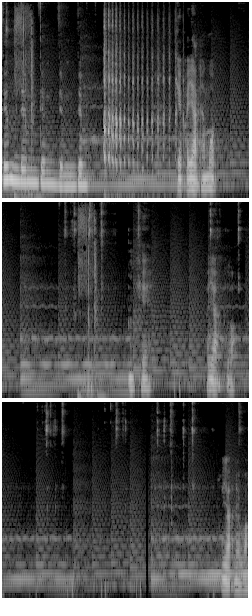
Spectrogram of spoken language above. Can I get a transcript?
ดึมดึมดึมดึมดึมเก็บขยะทั้งหมด โอเค ขยะเหรอ ขยะไหนวะ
